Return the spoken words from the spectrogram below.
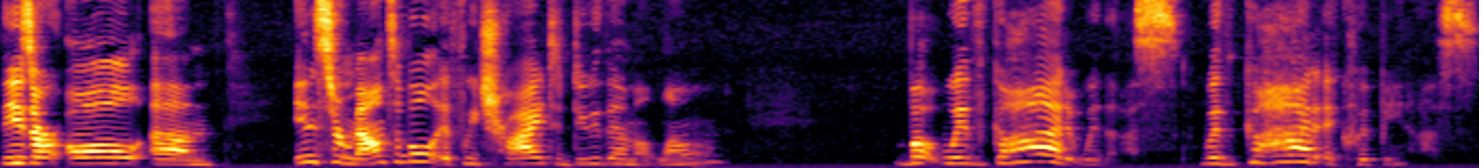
These are all um, insurmountable if we try to do them alone. But with God with us, with God equipping us,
